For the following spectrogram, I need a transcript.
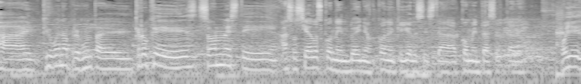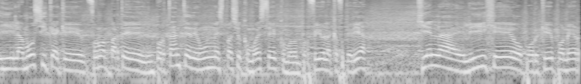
Ay, qué buena pregunta. eh. Creo que es- son este asociados con el dueño, con el que yo les este, comenté acerca de. Oye, y la música que forma parte importante de un espacio como este, como Don Porfirio, la cafetería, ¿quién la elige o por qué poner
